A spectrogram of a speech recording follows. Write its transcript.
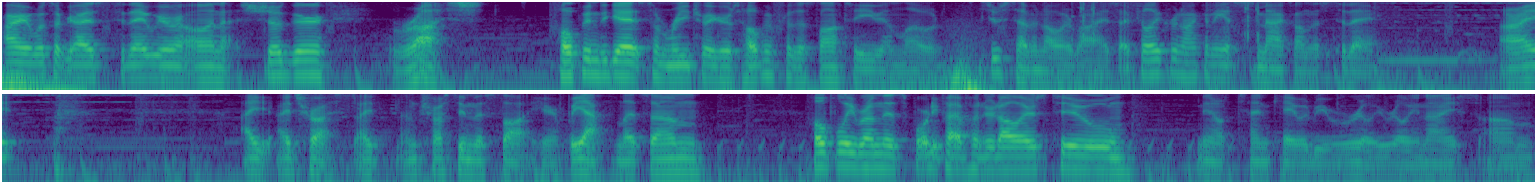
Alright, what's up guys? Today we are on Sugar Rush. Hoping to get some re-triggers, hoping for the slot to even load. Let's do $7 buys. I feel like we're not to get smacked on this today. Alright? I, I trust. I, I'm trusting this slot here. But yeah, let's um hopefully run this $4,500 to, you know, 10k would be really, really nice. Um,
